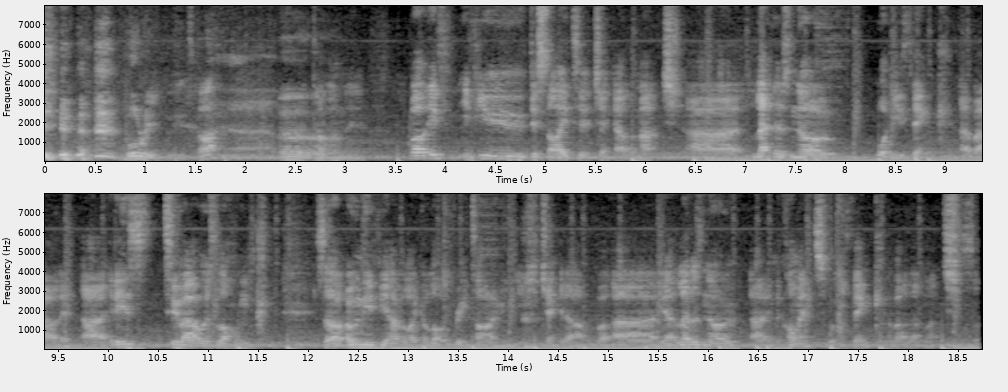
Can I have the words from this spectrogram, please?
ていうボーリングですか、うん、多分ね Well, if if you decide to check out the match, uh, let us know what you think about it. Uh, it is two hours long, so only if you have like a lot of free time you should check it out. But uh, yeah, let us know uh, in the comments what you think about that match. So.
